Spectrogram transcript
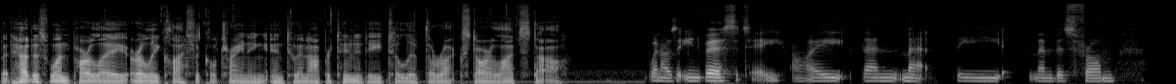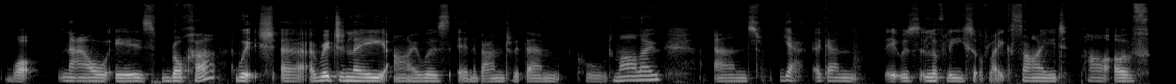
But how does one parlay early classical training into an opportunity to live the rock star lifestyle? When I was at university, I then met the members from what now is Roja, which uh, originally I was in a band with them called Marlowe. And yeah, again, it was a lovely sort of like side part of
